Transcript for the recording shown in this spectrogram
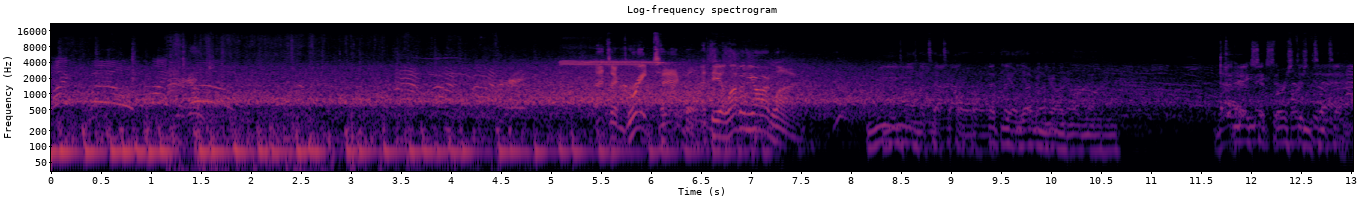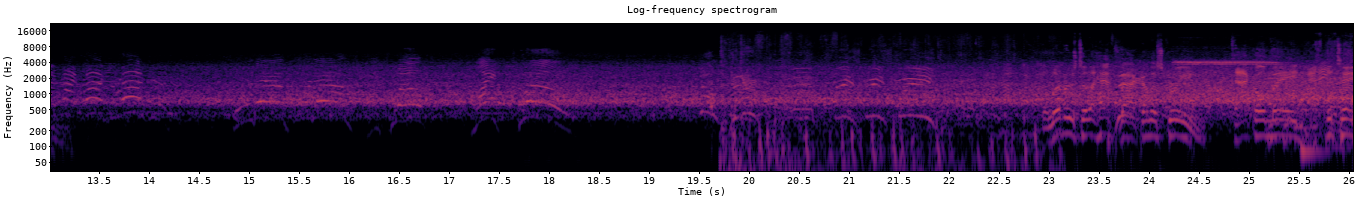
Mike 12. Mike 12. That's a great tackle at the 11-yard line. On the tackle at the 11-yard line. That makes it first and 10. delivers to the halfback on the screen. Tackle made at the 10.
